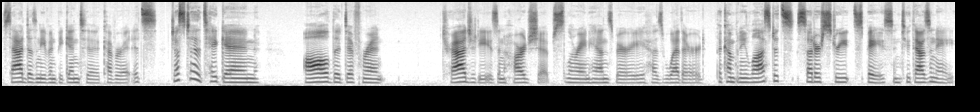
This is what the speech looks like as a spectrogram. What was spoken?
sad, doesn't even begin to cover it. It's just to take in all the different tragedies and hardships Lorraine Hansberry has weathered. The company lost its Sutter Street space in 2008.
